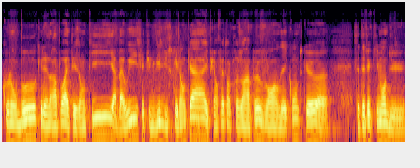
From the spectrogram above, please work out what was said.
Colombo, quel est le rapport avec les Antilles? Ah bah oui, c'est une ville du Sri Lanka. Et puis en fait, en creusant un peu, vous vous rendez compte que c'est effectivement du,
